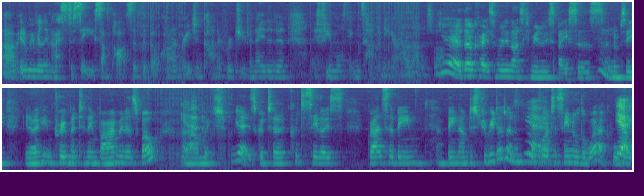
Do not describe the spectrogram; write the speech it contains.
Um, it'll be really nice to see some parts of the Belconnen region kind of rejuvenated and a few more things happening around that as well. Yeah, they'll create some really nice community spaces Hmm. and obviously, you know, improvement to the environment as well. Yeah. Um, which yeah, it's good to good to see those grants have been have been um, distributed and look forward to seeing all the work. We'll yeah, have to-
